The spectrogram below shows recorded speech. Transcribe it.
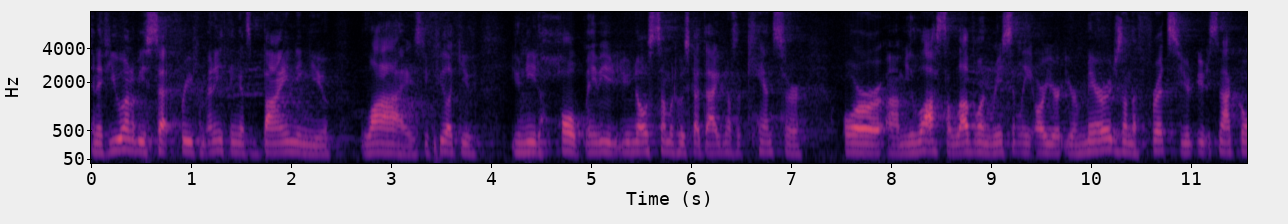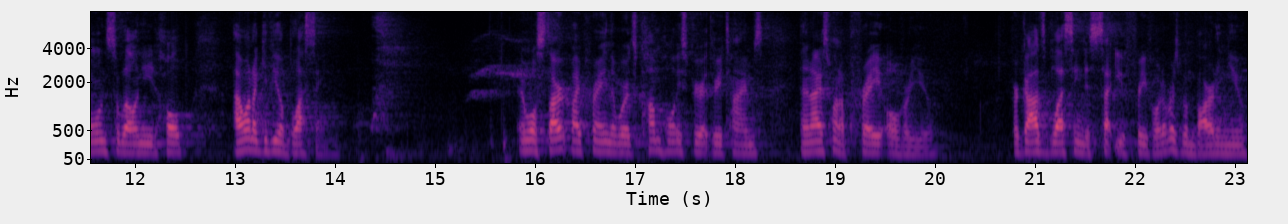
And if you want to be set free from anything that's binding you, lies, you feel like you you need hope, maybe you know someone who's got diagnosed with cancer or um, you lost a loved one recently, or your, your marriage is on the fritz, it's not going so well, and you need hope, I want to give you a blessing. And we'll start by praying the words, Come, Holy Spirit, three times. And I just want to pray over you for God's blessing to set you free, for whatever's bombarding you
